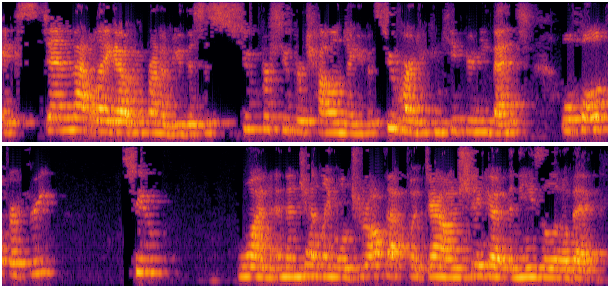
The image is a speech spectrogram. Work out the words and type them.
Extend that leg out in front of you. This is super, super challenging. If it's too hard, you can keep your knee bent. We'll hold for three, two, one, and then gently we'll drop that foot down, shake out the knees a little bit,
